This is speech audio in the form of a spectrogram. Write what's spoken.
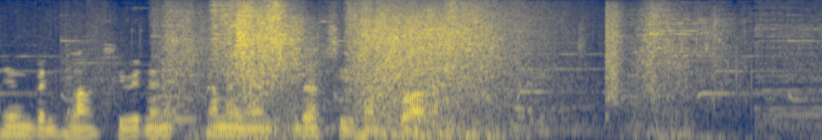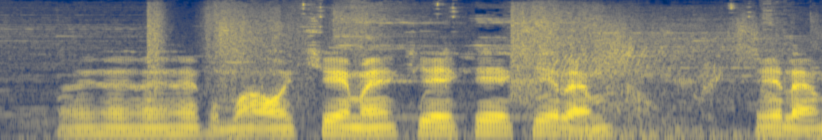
ที่มันเป็นพลังชีวิตนะเนี่ยถ้าไม่งั้นเลือดสี่พันกว่าละเฮ้ยเฮ้ยเฮ้ยเฮ้ยผมว่าเอาไอ้เคไหมเคเคเคแหลมเคแหลม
